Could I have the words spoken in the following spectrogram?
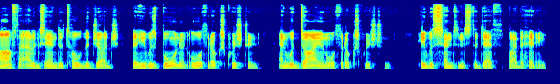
After Alexander told the judge that he was born an Orthodox Christian and would die an Orthodox Christian, he was sentenced to death by beheading.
